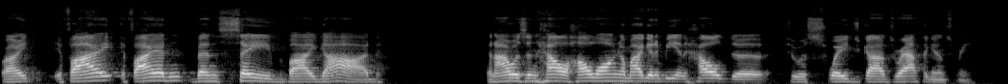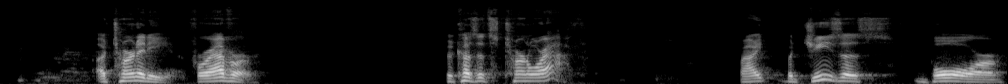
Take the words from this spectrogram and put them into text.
Right? If I if I hadn't been saved by God and I was in hell, how long am I going to be in hell to, to assuage God's wrath against me? Eternity, forever. Because it's eternal wrath. Right? But Jesus bore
